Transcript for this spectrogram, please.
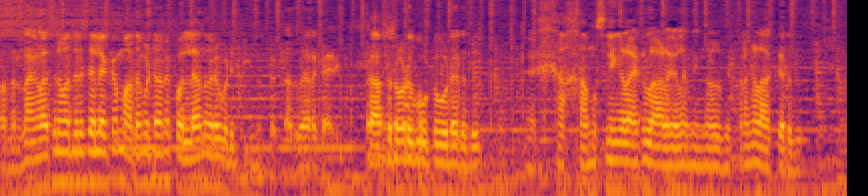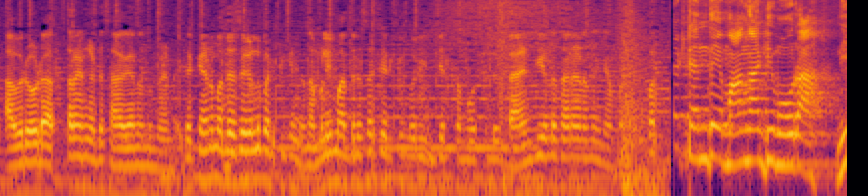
പന്ത്രണ്ടാം ക്ലാസ്സിൽ മദ്രസയിലൊക്കെ മതം വിട്ടവനെ കൊല്ലാന്ന് വരെ പഠിപ്പിക്കുന്നുണ്ട്. അത് വേറെ കാര്യം. കാഫിറോട് കൂട്ടുകൂടരുത്. മുസ്ലിങ്ങളായിട്ടുള്ള ആളുകളെ നിങ്ങൾ മിത്രങ്ങളാക്കരുത്. അവരോട് അത്ര അങ്ങോട്ട് സഹകരണമൊന്നും വേണ്ട. ഇതൊക്കെയാണ് മദ്രസകളിൽ പഠിപ്പിക്കുന്നത്. നമ്മൾ ഈ മദ്രസ ശരിക്കും ഒരു ഇന്ത്യൻ സമൂഹത്തിൽ ബാൻ ചെയ്യേണ്ട സാധനമാണെന്ന് ഞാൻ പറഞ്ഞു എന്തേ മാങ്ങാണ്ടി മൂറ നീ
